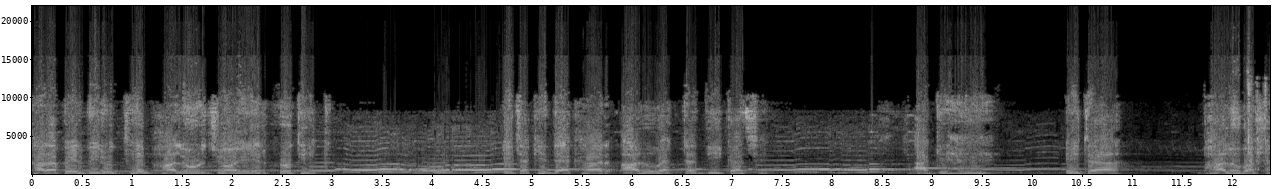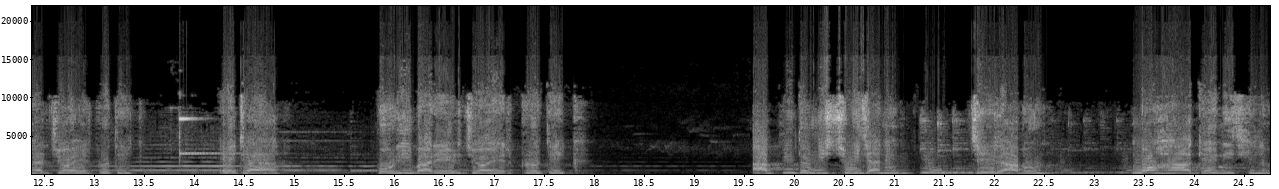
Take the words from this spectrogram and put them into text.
খারাপের বিরুদ্ধে ভালোর জয়ের প্রতীক। এটাকে দেখার আরও একটা দিক আছে। আগে হ্যাঁ এটা ভালোবাসার জয়ের প্রতীক। এটা পরিবারের জয়ের প্রতীক। আপনি তো নিশ্চয়ই জানেন যে রাবণ মহা জ্ঞানী ছিল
